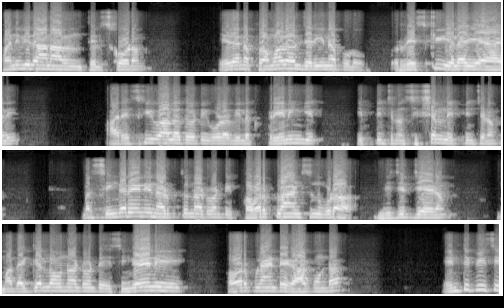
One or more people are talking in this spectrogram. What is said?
పని విధానాలను తెలుసుకోవడం ఏదైనా ప్రమాదాలు జరిగినప్పుడు రెస్క్యూ ఎలా చేయాలి ఆ రెస్క్యూ వాళ్ళతోటి కూడా వీళ్ళకి ట్రైనింగ్ ఇప్పించడం శిక్షణను ఇప్పించడం మరి సింగరేణి నడుపుతున్నటువంటి పవర్ ప్లాంట్స్ను కూడా విజిట్ చేయడం మా దగ్గరలో ఉన్నటువంటి సింగరేణి పవర్ ప్లాంటే కాకుండా ఎన్టీపీసీ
